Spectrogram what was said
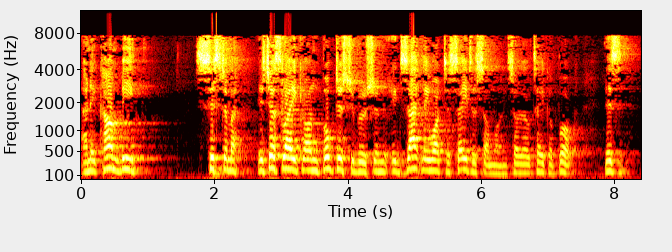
and it can't be systematic. It's just like on book distribution, exactly what to say to someone, so they'll take a book. There's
